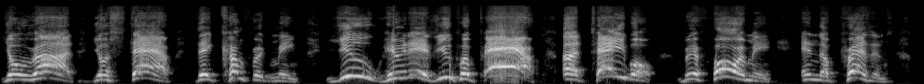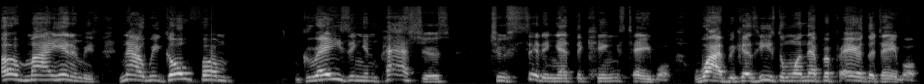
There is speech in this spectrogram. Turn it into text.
Your rod, your staff, they comfort me. You, here it is, you prepare a table before me in the presence of my enemies. Now we go from grazing in pastures to sitting at the king's table. Why? Because he's the one that prepared the table.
